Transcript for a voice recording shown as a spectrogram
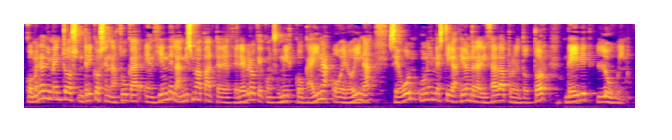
Comer alimentos ricos en azúcar enciende la misma parte del cerebro que consumir cocaína o heroína, según una investigación realizada por el doctor David Lewin.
